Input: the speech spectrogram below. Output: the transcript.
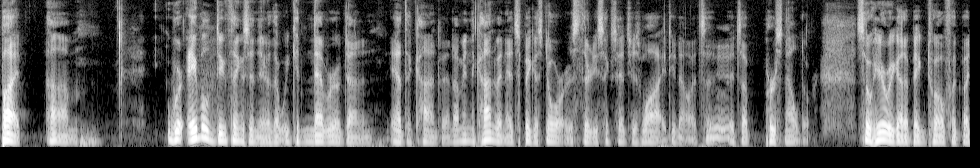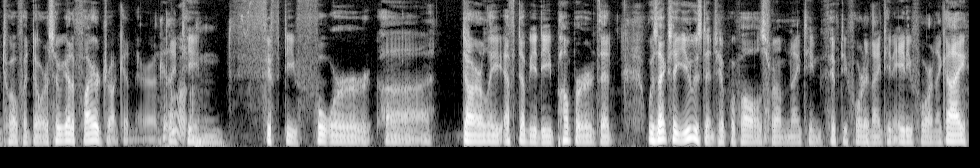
but um, we're able to do things in there that we could never have done at the convent. I mean, the convent, its biggest door is 36 inches wide. You know, it's a Mhm. it's a personnel door. So here we got a big 12 foot by 12 foot door. So we got a fire truck in there. Cool. 1954 uh, Darley FWD pumper that was actually used in Chippewa Falls from 1954 to 1984. And the guy,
